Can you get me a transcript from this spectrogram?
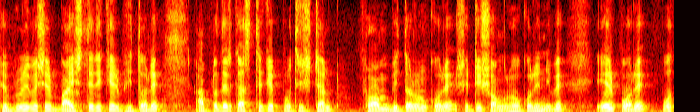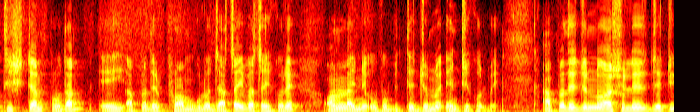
ফেব্রুয়ারি মাসের বাইশ তারিখের ভিতরে আপনাদের কাছ থেকে প্রতিষ্ঠান ফর্ম বিতরণ করে সেটি সংগ্রহ করে নেবে। এরপরে প্রতিষ্ঠান প্রদান এই আপনাদের ফর্মগুলো যাচাই বাছাই করে অনলাইনে উপবৃত্তির জন্য এন্ট্রি করবে। আপনাদের জন্য আসলে যেটি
